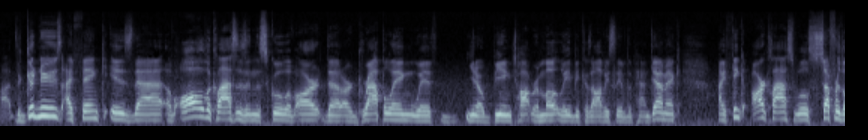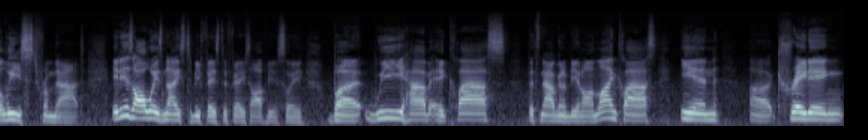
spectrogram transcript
Uh, the good news, I think, is that of all the classes in the School of Art that are grappling with, you know, being taught remotely because obviously of the pandemic, I think our class will suffer the least from that. It is always nice to be face to face, obviously, but we have a class that's now going to be an online class in uh, creating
